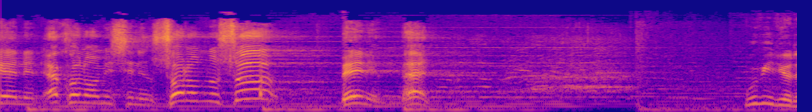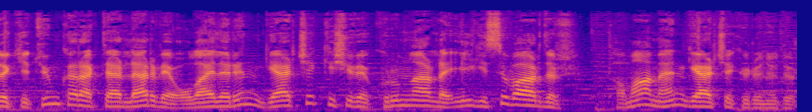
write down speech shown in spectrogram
Türkiye'nin ekonomisinin sorumlusu benim ben. Bu videodaki tüm karakterler ve olayların gerçek kişi ve kurumlarla ilgisi vardır. Tamamen gerçek ürünüdür.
